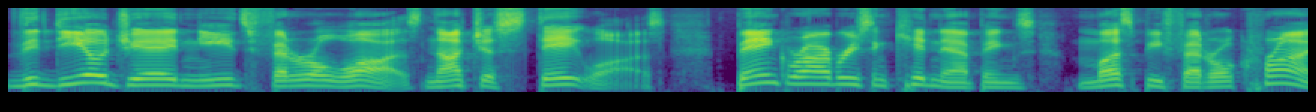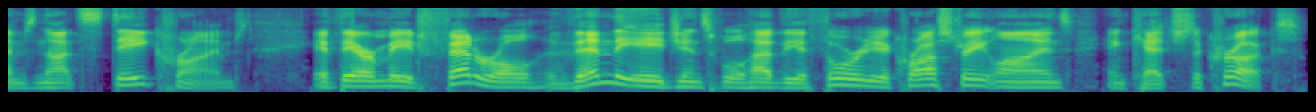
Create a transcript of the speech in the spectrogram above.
The DOJ needs federal laws, not just state laws. Bank robberies and kidnappings must be federal crimes, not state crimes. If they are made federal, then the agents will have the authority to cross state lines and catch the crooks.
